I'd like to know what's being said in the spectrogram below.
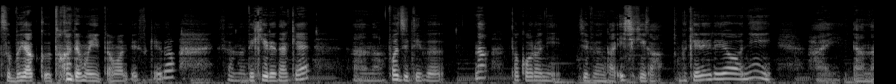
つぶやくとかでもいいと思うんですけどそのできるだけあのポジティブなところに自分が意識が向けれるように、はい、あの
